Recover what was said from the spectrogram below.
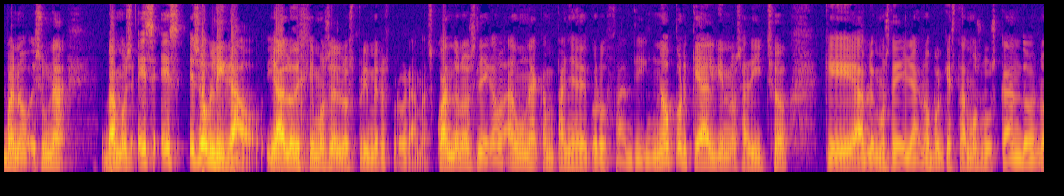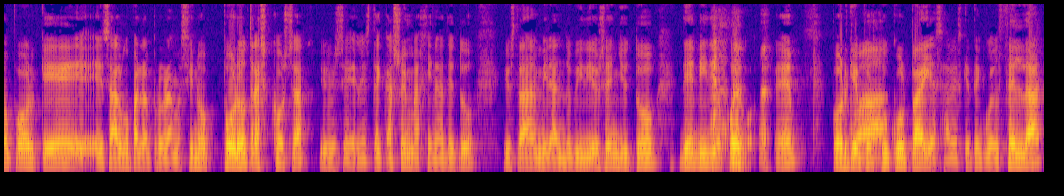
bueno, es una Vamos, es, es, es, obligado, ya lo dijimos en los primeros programas. Cuando nos llega a una campaña de crowdfunding, no porque alguien nos ha dicho que hablemos de ella, no porque estamos buscando, no porque es algo para el programa, sino por otras cosas. Yo qué sé, en este caso, imagínate tú, yo estaba mirando vídeos en YouTube de videojuegos, ¿eh? porque por tu culpa ya sabes que tengo el Zelda,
